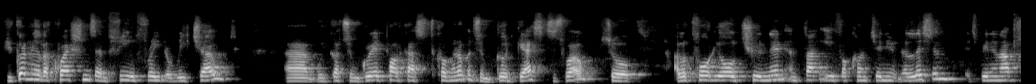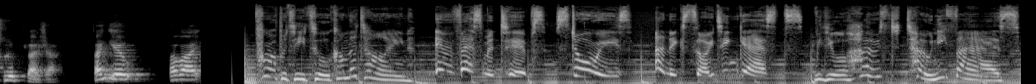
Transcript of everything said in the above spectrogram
if you've got any other questions, then feel free to reach out. Uh, we've got some great podcasts coming up and some good guests as well. So I look forward to you all tuning in and thank you for continuing to listen. It's been an absolute pleasure. Thank you. Bye bye. Property Talk on the Tyne. Investment tips, stories, and exciting guests with your host, Tony Fairs.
